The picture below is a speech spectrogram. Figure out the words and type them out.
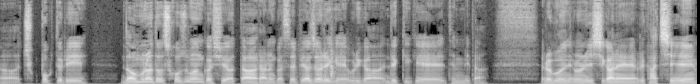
어, 축복들이 너무나도 소중한 것이었다라는 것을 뼈저리게 우리가 느끼게 됩니다. 여러분 오늘 이 시간에 우리 같이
